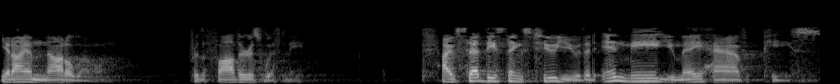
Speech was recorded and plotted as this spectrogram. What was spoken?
Yet I am not alone, for the Father is with me. I've said these things to you that in me you may have peace.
